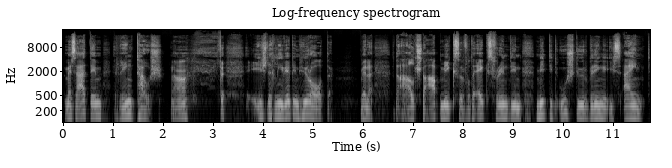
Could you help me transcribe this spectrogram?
Man sagt dem Ringtausch. Ja, ist ein bisschen wie beim Heiraten. Wenn der alte Stabmixer von der Ex-Freundin mit in die Aussteuer bringen, ist es eint.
